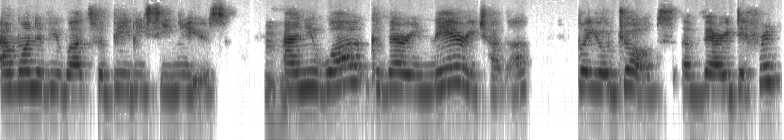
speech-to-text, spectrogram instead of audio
and one of you works for bbc news Mhm. and you work very near each other but your jobs are very different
